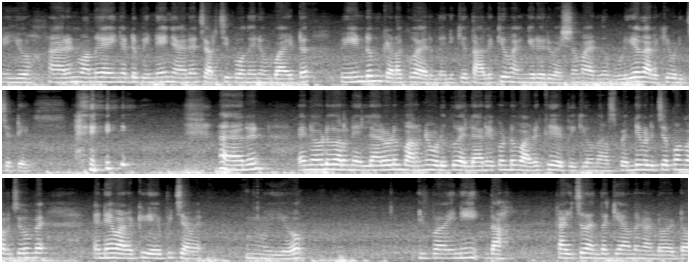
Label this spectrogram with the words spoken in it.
അയ്യോ ആരൻ വന്നു കഴിഞ്ഞിട്ട് പിന്നെയും ഞാൻ ചർച്ചിൽ പോകുന്നതിന് മുമ്പായിട്ട് വീണ്ടും കിടക്കുമായിരുന്നു എനിക്ക് തലയ്ക്ക് ഭയങ്കര ഒരു വിഷമായിരുന്നു ഗുളിക തലയ്ക്ക് പിടിച്ചിട്ടേ. ആരൻ എന്നോട് പറഞ്ഞു എല്ലാവരോടും പറഞ്ഞു കൊടുക്കും. എല്ലാവരെ കൊണ്ടും വഴക്ക് കേൾപ്പിക്കുമെന്ന് ഹസ്ബൻഡ് വിളിച്ചപ്പം കുറച്ച് മുമ്പേ എന്നെ വഴക്ക് കേൾപ്പിച്ചവൻ. അയ്യോ. ഇപ്പോൾ ഇനി ദാ കഴിച്ചത് എന്തൊക്കെയാണെന്ന് കണ്ടോ കേട്ടോ.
